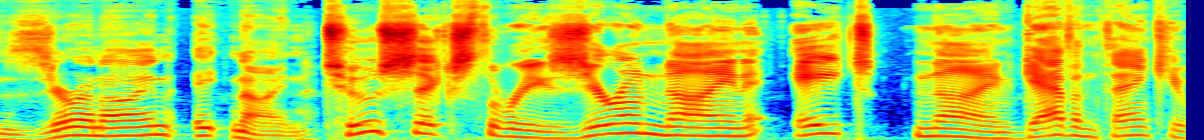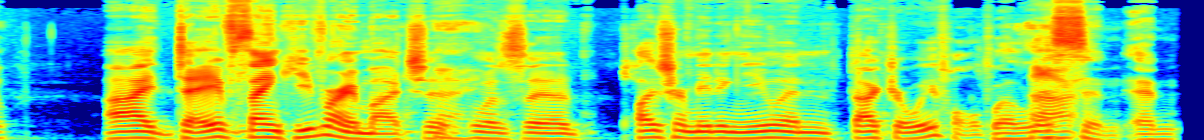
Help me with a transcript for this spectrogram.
0989. 263 0989. Gavin, thank you. Hi, Dave. Thank you very much. It was a pleasure meeting you and Dr. Wefald. Well, listen, and,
